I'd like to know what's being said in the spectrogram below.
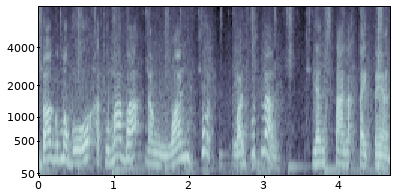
bago mabuo at humaba ng 1 foot. 1 foot lang. Yang stalactite na yan.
